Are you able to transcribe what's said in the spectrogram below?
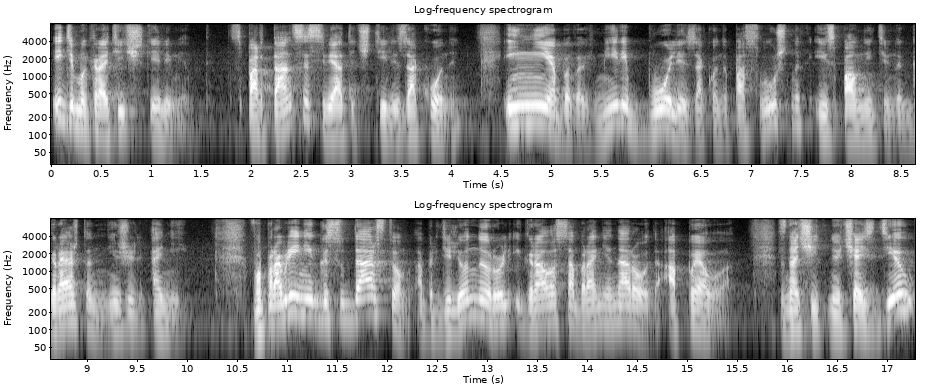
и демократические элементы. Спартанцы свято чтили законы, и не было в мире более законопослушных и исполнительных граждан, нежели они. В управлении государством определенную роль играло собрание народа, апелла. Значительную часть дел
